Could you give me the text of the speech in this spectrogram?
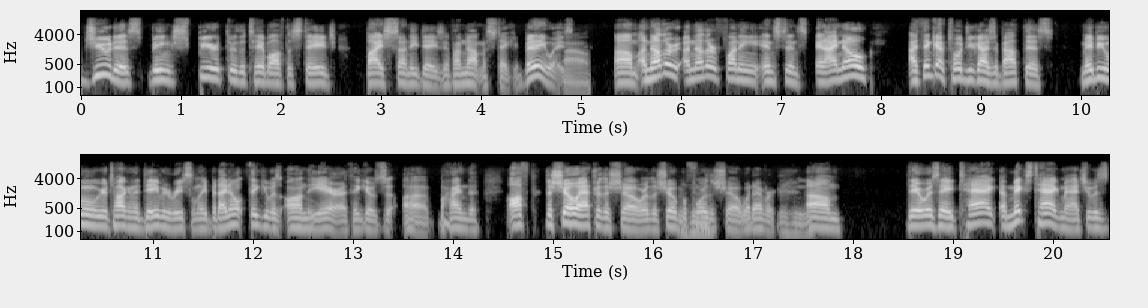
Judas being speared through the table off the stage by Sunny Days, if I'm not mistaken. But anyways, Wow. um, another another funny instance, and I know I think I've told you guys about this maybe when we were talking to David recently, but I don't think it was on the air. I think it was uh behind the off the show after the show or the show before Mhm. the show, whatever. Mhm. Um, there was a tag, a mixed tag match. It was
